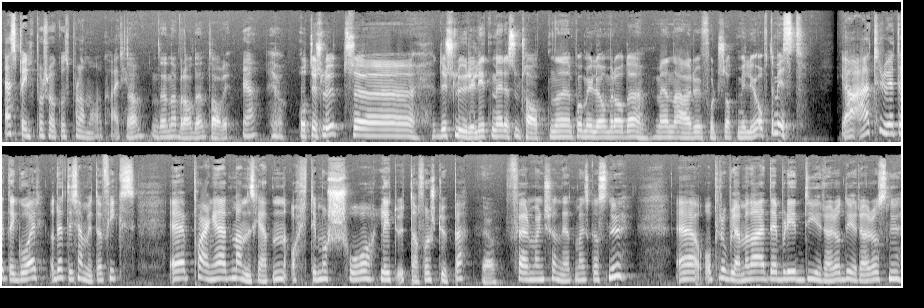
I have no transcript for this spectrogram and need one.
jeg er spent på å se hvilke planer dere har. Ja, den er bra. Den tar vi. Ja. Og til slutt, eh, det slurer litt med resultatene på miljøområdet, men er du fortsatt miljøoptimist? Ja, jeg tror at dette går, og dette kommer vi til å fikse. Eh, poenget er at menneskeheten alltid må se litt utafor stupet Ja. før man skjønner at man skal snu. Eh, og problemet da er at det blir dyrere og dyrere å snu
